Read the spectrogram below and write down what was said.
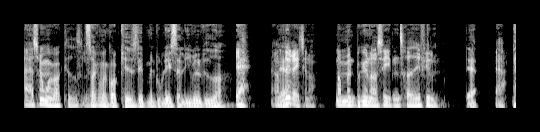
ja, så kan man godt kede sig lidt. Så kan man godt kede sig lidt, men du læser alligevel videre. Ja, Jamen, ja. det er rigtigt nok, når man begynder at se den tredje film. Ja. ja.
